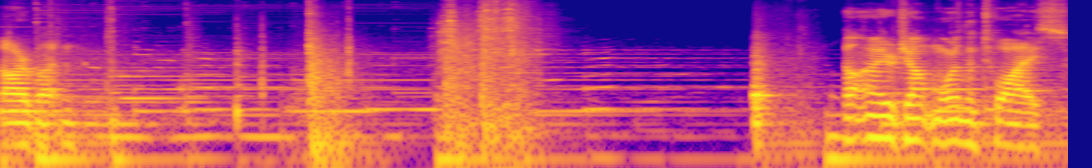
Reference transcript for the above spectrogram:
R button. Don't air jump more than twice.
